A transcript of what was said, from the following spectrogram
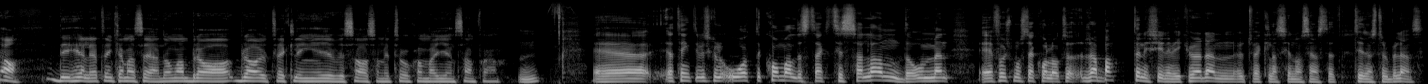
ja, det är helheten kan man säga. De har bra, bra utveckling i USA som vi tror kommer vara gynnsam för dem. Mm. Eh, jag tänkte vi skulle återkomma alldeles strax till Zalando. Men eh, först måste jag kolla också. Rabatten i Kinnevik, hur har den utvecklats genom senaste tidens turbulens?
